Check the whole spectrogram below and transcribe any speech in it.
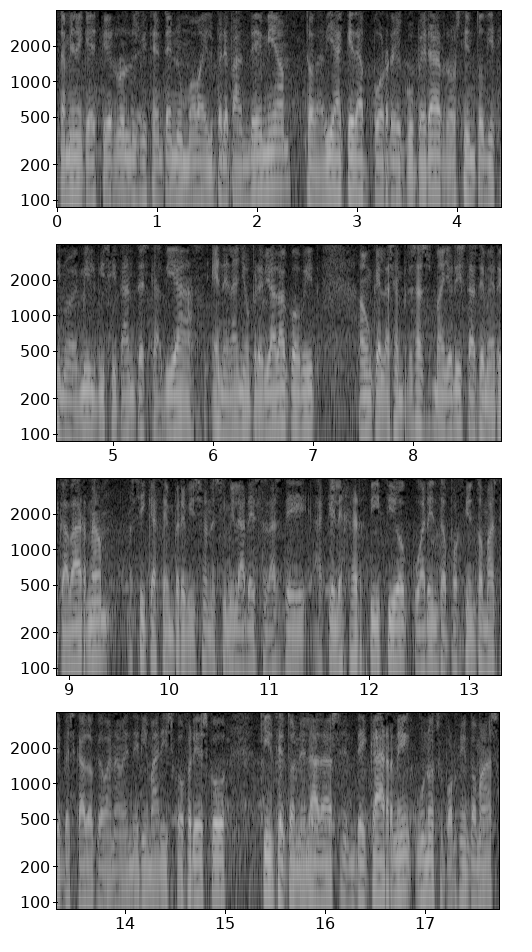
también hay que decirlo, Luis Vicente, en un mobile prepandemia. Todavía queda por recuperar los 119.000 visitantes que había en el año previo a la COVID, aunque las empresas mayoristas de Mercabarna sí que hacen previsiones similares a las de aquel ejercicio, 40% más de pescado que van a vender y marisco fresco, 15 toneladas de carne, un 8% más,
